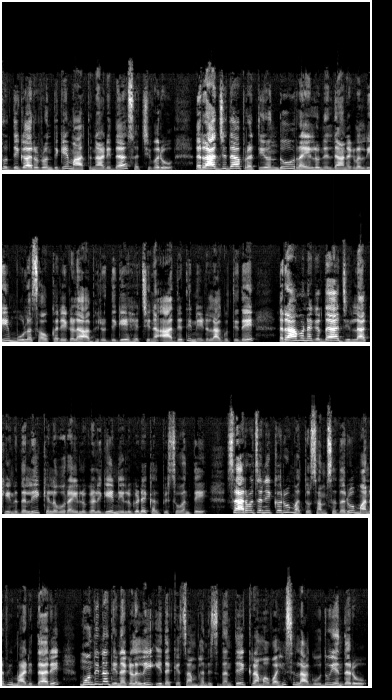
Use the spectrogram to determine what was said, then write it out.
ಸುದ್ದಿಗಾರರೊಂದಿಗೆ ಮಾತನಾಡಿದ ಸಚಿವರು, ರಾಜ್ಯದ ಪ್ರತಿಯೊಂದು ರೈಲು ನಿಲ್ದಾಣಗಳಲ್ಲಿ ಮೂಲಸೌಕರ್ಯಗಳ ಅಭಿವೃದ್ಧಿಗೆ ಹೆಚ್ಚಿನ ಆದ್ಯತೆ ನೀಡಲಾಗುತ್ತಿದೆ. ರಾಮನಗರದ ಜಿಲ್ಲಾ ಕೇಂದ್ರದಲ್ಲಿ ಕೆಲವು ರೈಲುಗಳಿಗೆ ನಿಲುಗಡೆ ಕಲ್ಪಿಸುವಂತೆ ಸಾರ್ವಜನಿಕರು ಮತ್ತು ಸಂಸದರು ಮನವಿ ಮಾಡಿದ್ದಾರೆ. ಮುಂದಿನ ದಿನಗಳಲ್ಲಿ ಇದಕ್ಕೆ ಸಂಬಂಧಿಸಿದಂತೆ ಕ್ರಮ ವಹಿಸಲಾಗುವುದು ಎಂದರು.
